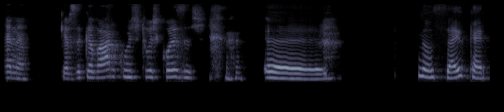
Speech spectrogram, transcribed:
Ana, queres acabar com as tuas coisas? Uh, não sei, quero,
